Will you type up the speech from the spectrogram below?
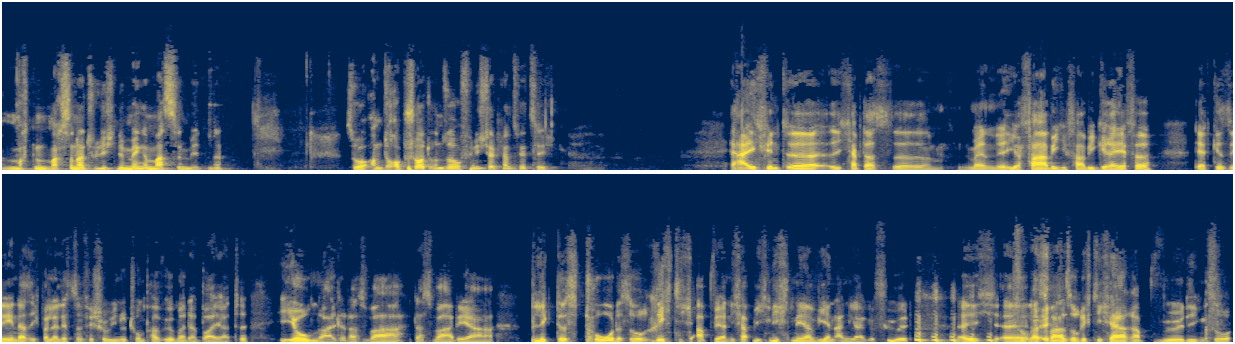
macht, machst du natürlich eine Menge Masse mit, ne? so am Dropshot und so finde ich das ganz witzig. Ja, ich finde, äh, ich habe das, äh, mein, hier Fabi, Fabi Gräfe, der hat gesehen, dass ich bei der letzten Fischerino-Tour ein paar Würmer dabei hatte. Junge, Alter, das war, das war der Blick des Todes, so richtig abwehrend. Ich habe mich nicht mehr wie ein Angler gefühlt. Ich, äh, So das war so richtig herabwürdigend, so,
